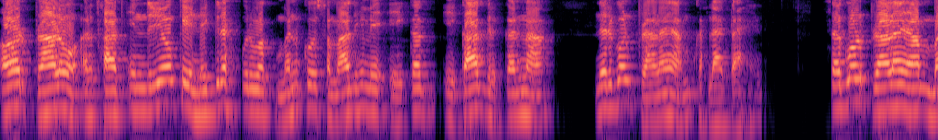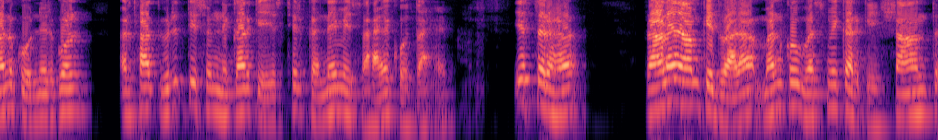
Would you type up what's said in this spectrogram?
और प्राणों अर्थात इंद्रियों के निग्रह पूर्वक मन को समाधि में एकाग्र करना निर्गुण प्राणायाम कहलाता है। सगुण प्राणायाम मन को निर्गुण अर्थात वृत्ति शून्य करके स्थिर करने में सहायक होता है। इस तरह प्राणायाम के द्वारा मन को वश में करके शांत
